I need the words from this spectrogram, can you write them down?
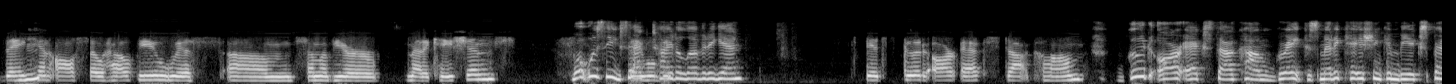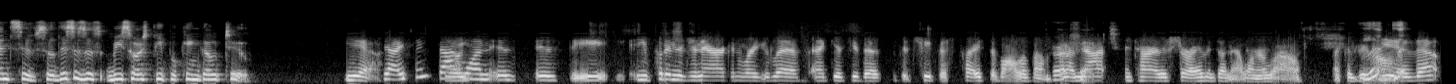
They Mhm. can also help you with um, some of your medications. What was the exact be- title of it again? It's goodrx.com. GoodRx.com. Great, because medication can be expensive. So this is a resource people can go to. Yeah. Yeah, I think that Really? one is is the you put in the generic and where you live, and it gives you the the cheapest price of all of them. But I'm not entirely sure. I haven't done that one in a while. I could be wrong. Yeah, that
